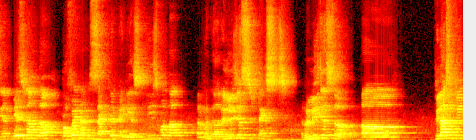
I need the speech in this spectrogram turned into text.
here based on the profane and sacred ideas. These were the uh, religious texts, religious uh, uh, philosophy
